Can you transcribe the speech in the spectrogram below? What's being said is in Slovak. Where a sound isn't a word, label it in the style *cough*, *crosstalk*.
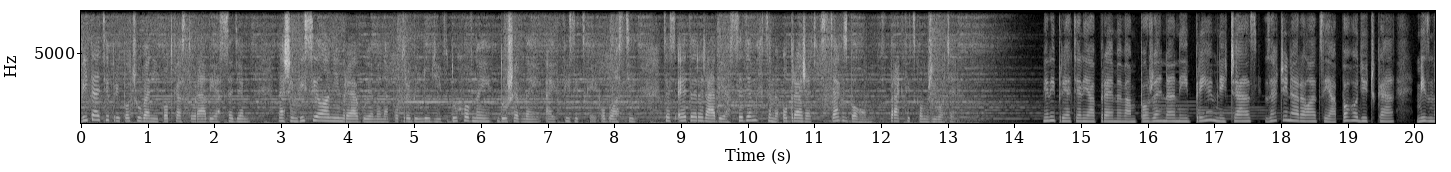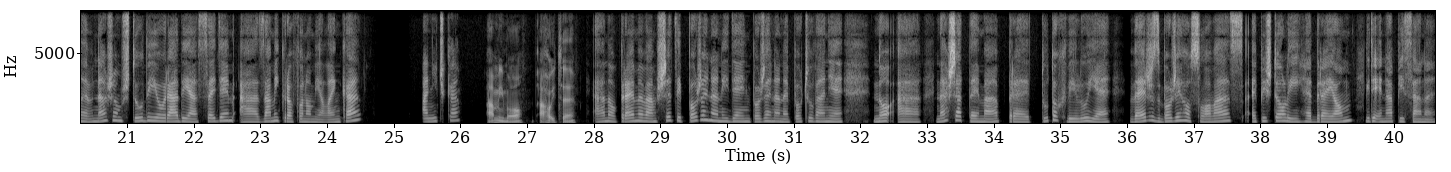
Vítajte pri počúvaní podcastu Rádia 7. Naším vysielaním reagujeme na potreby ľudí v duchovnej, duševnej aj fyzickej oblasti. Cez ETR Rádia 7 chceme odrážať vzťah s Bohom v praktickom živote. Milí priatelia, prejme vám požehnaný, príjemný čas. Začína relácia Pohodička. My sme v našom štúdiu Rádia 7 a za mikrofónom je Lenka. Anička. A Mimo, ahojte. Áno, prajeme vám všetci požehnaný deň, požehnané počúvanie. No a naša téma pre túto chvíľu je verš z Božieho slova z epištoly Hebrejom, kde je napísané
